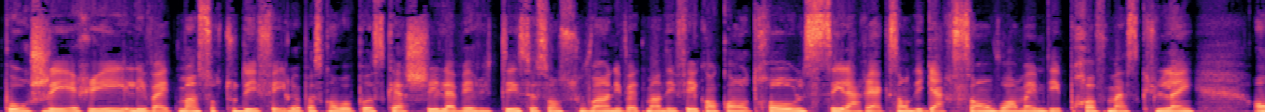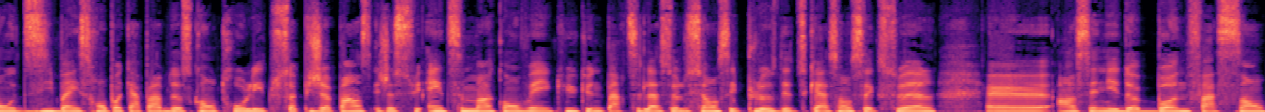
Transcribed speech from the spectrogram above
pour gérer les vêtements, surtout des filles, là, parce qu'on va pas se cacher la vérité, ce sont souvent les vêtements des filles qu'on contrôle. C'est la réaction des garçons, voire même des profs masculins. On dit ben ils seront pas capables de se contrôler, tout ça. Puis je pense et je suis intimement convaincu qu'une partie de la solution, c'est plus d'éducation sexuelle euh, enseignée de bonne façon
